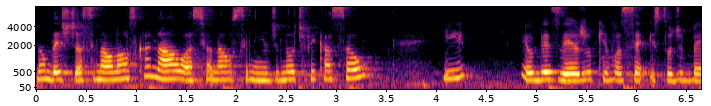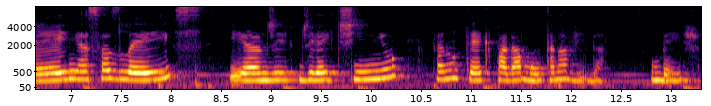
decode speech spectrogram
Não deixe de assinar o nosso canal, acionar o sininho de notificação. E eu desejo que você estude bem essas leis e ande direitinho para não ter que pagar multa na vida. Um beijo.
